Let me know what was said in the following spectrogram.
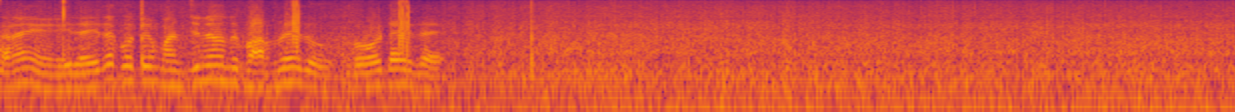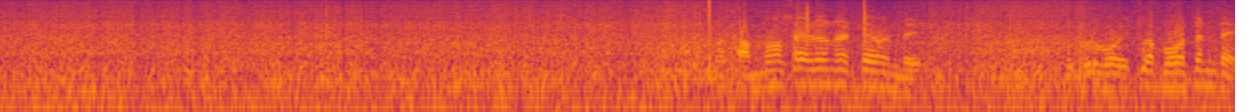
కానీ ఇదైతే కొద్దిగా మంచిగా ఉంది పర్లేదు రోడ్ అయితే. ఖమ్మం సైడ్ ఉన్నట్టే ఉంది. ఇప్పుడు ఇట్లా పోతుంటే.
